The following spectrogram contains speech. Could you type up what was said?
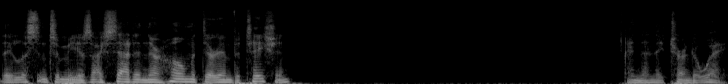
They listened to me as I sat in their home at their invitation. And then they turned away.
